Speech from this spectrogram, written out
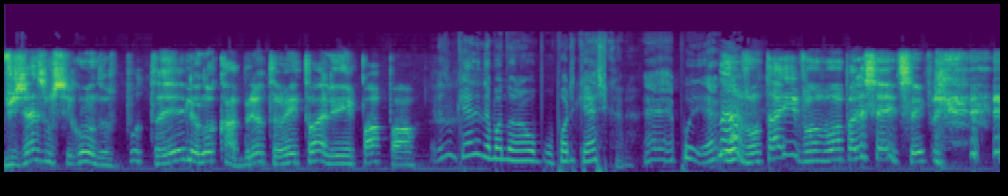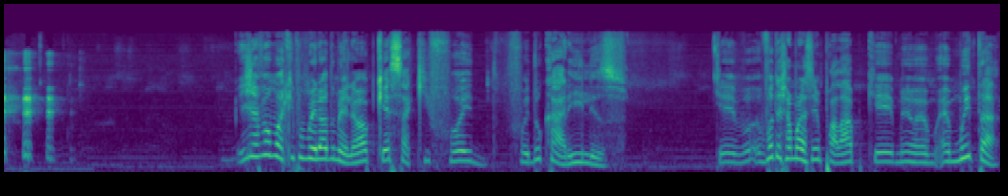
22 segundo? Puta, ele e o Louco Abreu também estão ali, hein? Pau a pau. Eles não querem abandonar o, o podcast, cara. É, é, é Não, vão tá aí, vão, vão aparecer aí, sempre. e já vamos aqui pro melhor do melhor, porque essa aqui foi, foi do Carilhos. Que, eu vou deixar o Marcinho pra lá, porque, meu, é, é muita.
